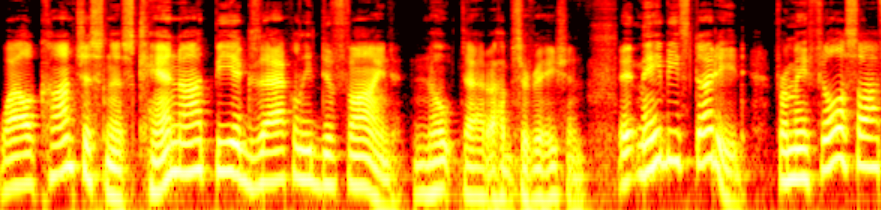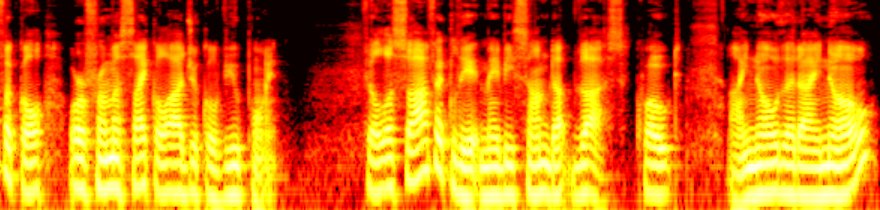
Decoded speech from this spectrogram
While consciousness cannot be exactly defined, note that observation, it may be studied from a philosophical or from a psychological viewpoint. Philosophically, it may be summed up thus quote, I know that I know,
